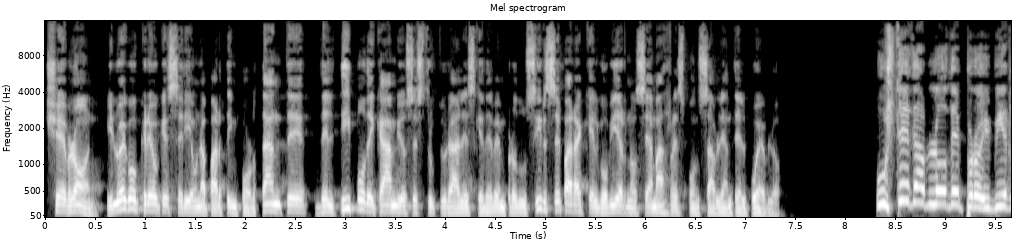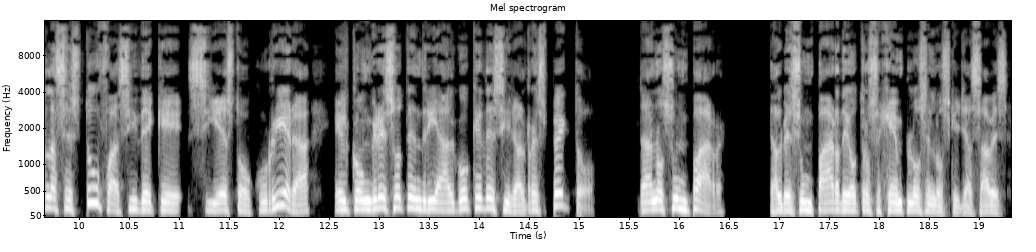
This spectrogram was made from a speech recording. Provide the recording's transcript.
Chevron. Y luego creo que sería una parte importante del tipo de cambios estructurales que deben producirse para que el gobierno sea más responsable ante el pueblo. Usted habló de prohibir las estufas y de que, si esto ocurriera, el Congreso tendría algo que decir al respecto. Danos un par, tal vez un par de otros ejemplos en los que ya sabes.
